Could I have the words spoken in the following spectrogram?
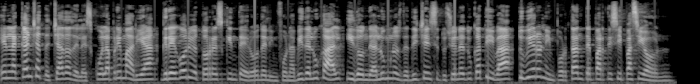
en la cancha techada de la escuela primaria Gregorio Torres Quintero del Infonavit de Lujal y donde alumnos de dicha institución educativa tuvieron importante participación.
